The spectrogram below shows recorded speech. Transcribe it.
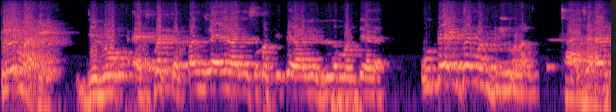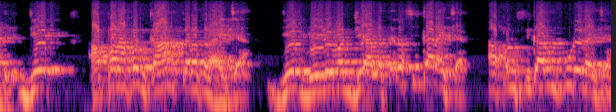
प्रेम आहे जे लोक एक्सपेक्ट करतात की राजे समजते ते राजे म्हणते. उद्या इथे मंत्री होणार. जे आपण आपण काम करत राहायच्या जे वेळेवर जे आलं त्याला स्वीकारायच्या. आपण स्वीकारून पुढे जायच्या.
